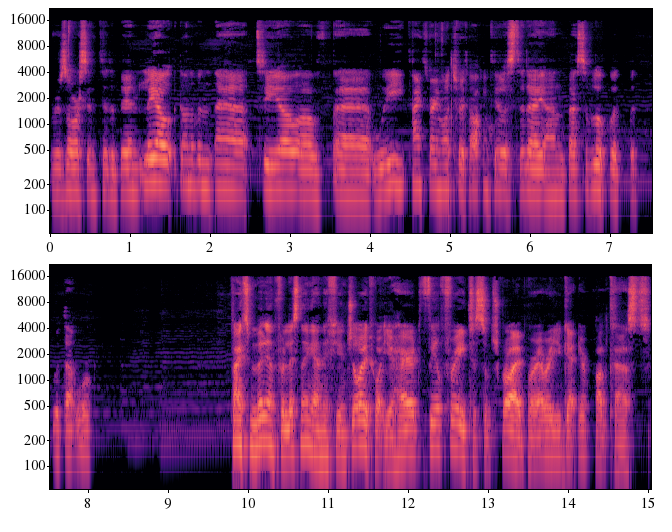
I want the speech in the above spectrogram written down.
resource into the bin. Leo Donovan, uh, CEO of uh, WEEE, thanks very much for talking to us today, and best of luck with, with, with that work. Thanks a million for listening, and if you enjoyed what you heard, feel free to subscribe wherever you get your podcasts.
